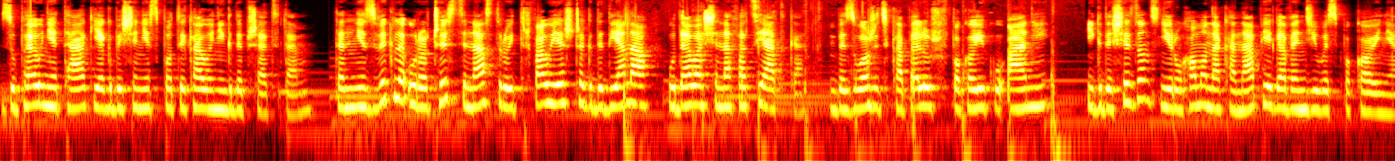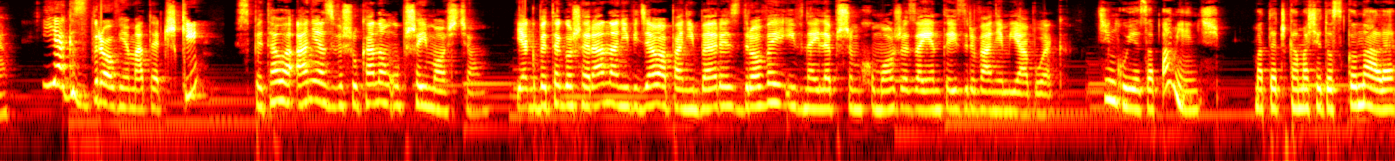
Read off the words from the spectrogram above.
zupełnie tak, jakby się nie spotykały nigdy przedtem. Ten niezwykle uroczysty nastrój trwał jeszcze, gdy Diana udała się na facjatkę, by złożyć kapelusz w pokoiku Ani i gdy siedząc nieruchomo na kanapie gawędziły spokojnie. Jak zdrowie, mateczki? Spytała Ania z wyszukaną uprzejmością. Jakby tegoż rana nie widziała pani Bery, zdrowej i w najlepszym humorze zajętej zrywaniem jabłek. Dziękuję za pamięć. Mateczka ma się doskonale.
